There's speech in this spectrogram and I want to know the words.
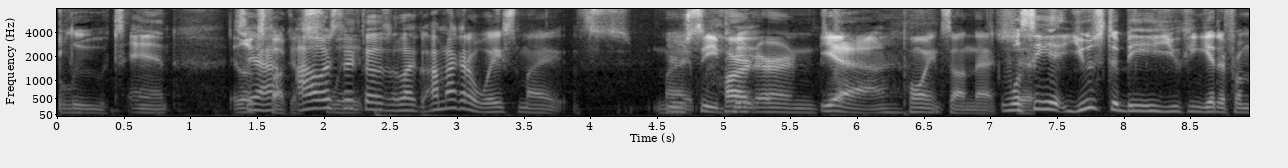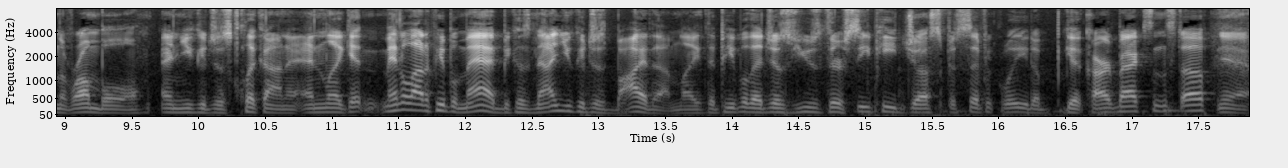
blue tint. It looks See, I- fucking. I always sweet. think those are like I'm not gonna waste my my Your CP. hard-earned Yeah. points on that. Well, shit. see, it used to be you can get it from the Rumble, and you could just click on it, and like it made a lot of people mad because now you could just buy them. Like the people that just use their CP just specifically to get card backs and stuff. Yeah.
